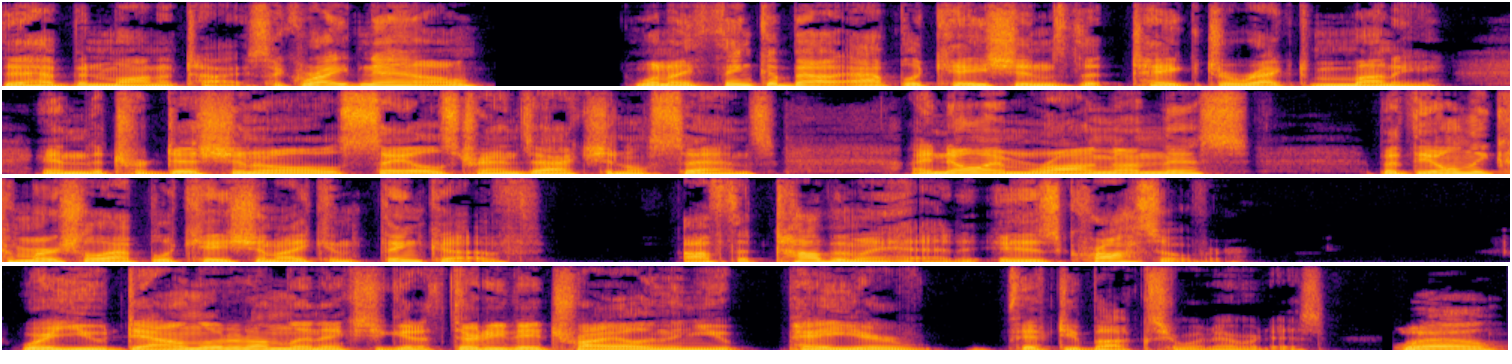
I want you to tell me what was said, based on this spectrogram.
that have been monetized. Like right now, when I think about applications that take direct money in the traditional sales transactional sense, I know I'm wrong on this, but the only commercial application I can think of off the top of my head is Crossover, where you download it on Linux, you get a 30 day trial, and then you pay your 50 bucks or whatever it is. Well,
